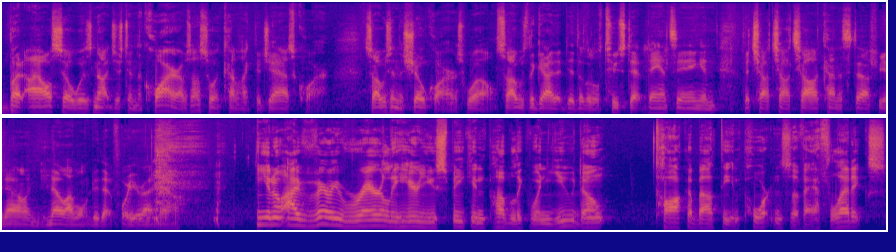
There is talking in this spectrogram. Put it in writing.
But I also was not just in the choir, I was also in kind of like the jazz choir. So I was in the show choir as well. So I was the guy that did the little two-step dancing and the cha-cha-cha kind of stuff, you know, and no, I won't do that for you right now. you know, I very rarely hear you speak in public when you don't talk about the importance of athletics,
